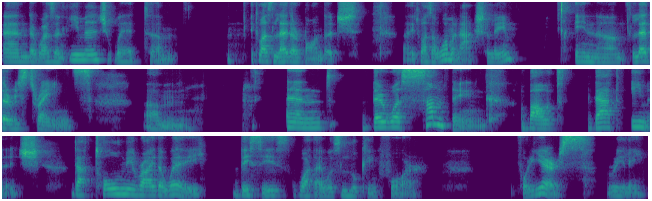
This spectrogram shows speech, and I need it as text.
and there was an image with, um, it was leather bondage. It was a woman actually in um, leather restraints um, and there was something about that image that told me right away this is what I was looking for for years, really.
